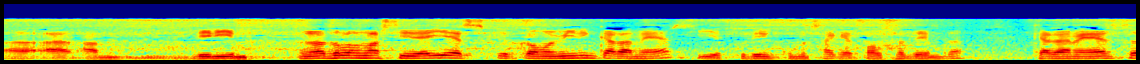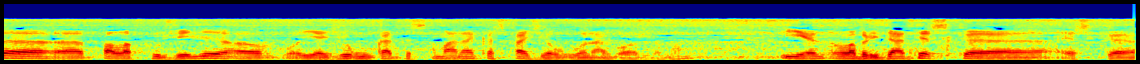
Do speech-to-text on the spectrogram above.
a, a, a, diríem, nosaltres la nostra idea és que com a mínim cada mes, i podríem començar aquest pel setembre, cada mes eh, a Palafrugell eh, hi hagi un cap de setmana que es faci alguna cosa, no? I la veritat és que, és que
